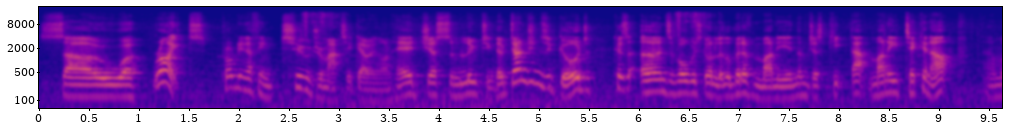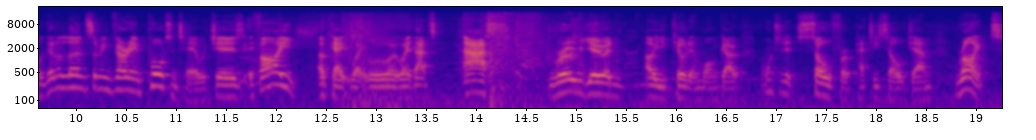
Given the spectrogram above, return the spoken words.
So, uh, right, probably nothing too dramatic going on here, just some looting. Though dungeons are good, because urns have always got a little bit of money in them, just keep that money ticking up. And we're going to learn something very important here, which is if I... Okay, wait, wait, wait, wait. That's... Ah, screw you and... Oh, you killed it in one go. I wanted it sold for a petty soul gem. Right.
